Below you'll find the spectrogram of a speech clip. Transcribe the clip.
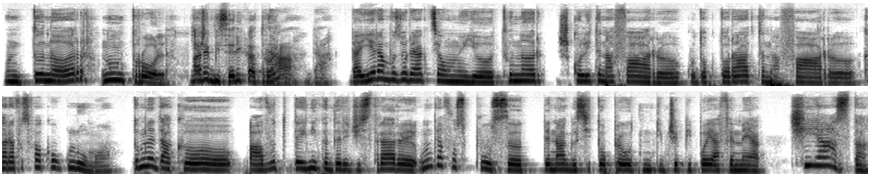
un tânăr, nu un troll. Are Ești... biserica troll? Da, da. Dar ieri am văzut reacția unui uh, tânăr școlit în afară, cu doctorat în afară, care a fost să facă o glumă. Domne, dacă a avut tehnică de registrare, unde a fost pusă de n-a găsit-o preot în timp ce pipăia femeia? Ce e asta?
